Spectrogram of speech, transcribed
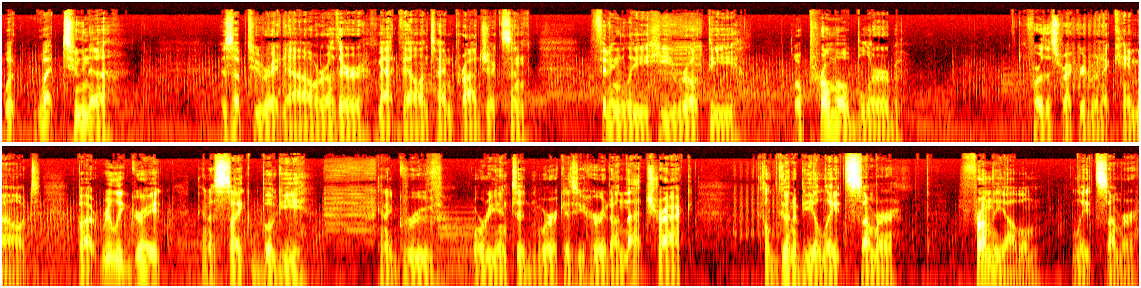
what Wet Tuna is up to right now, or other Matt Valentine projects, and fittingly, he wrote the little promo blurb for this record when it came out. But really great, kind of psych boogie, kind of groove oriented work as you heard on that track called Gonna Be a Late Summer from the album Late Summer.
